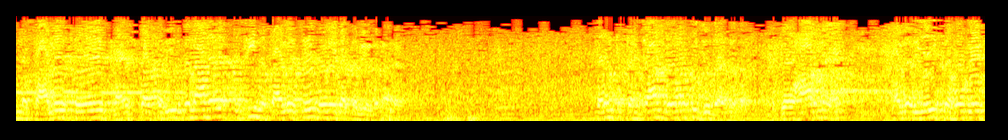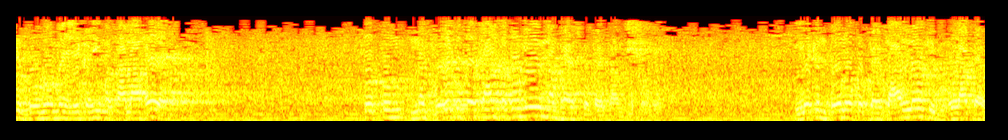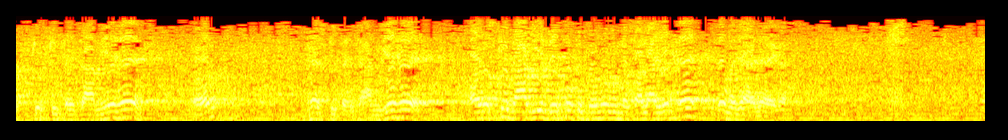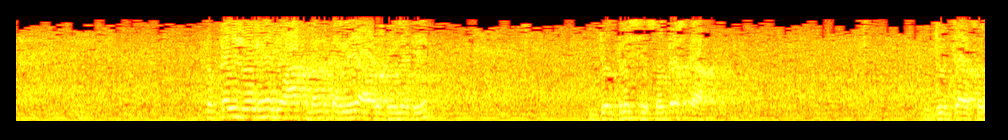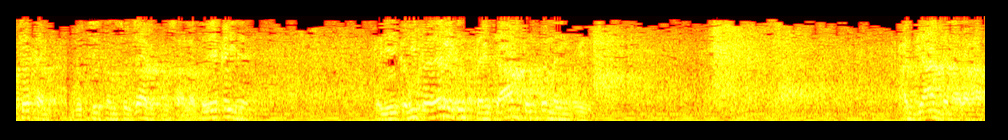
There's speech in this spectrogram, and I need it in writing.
मसाले से भैंस का शरीर बना है, उसी मसाले से घोड़े का शरीर बना है। परंतु पहचान दोनों की जुदा जुदा व्यवहार में अगर यही कहोगे कि दोनों में एक ही मसाला है तो तुम न घोड़े को पहचान सकोगे, न भैंस को पहचान सकोगे। लेकिन दोनों को पहचान लो कि घोड़ा का किसकी पहचान ये है और भैंस की पहचान ये है और उसके बाद ये देखो कि दोनों में मसाला एक है तो मज़ा आ जाएगा। तो कई लोग हैं जो आँख बंद कर लिया और दूल्हे की जो दृश्य सुदृष्टा जो जड़ सुचेतन, जो चेतन सुजड़, मसाला तो एक ही है। तो ये कहीं तो है, लेकिन पहचान तुमको नहीं हुई। अज्ञान बना रहा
